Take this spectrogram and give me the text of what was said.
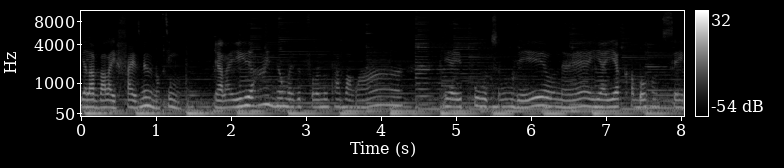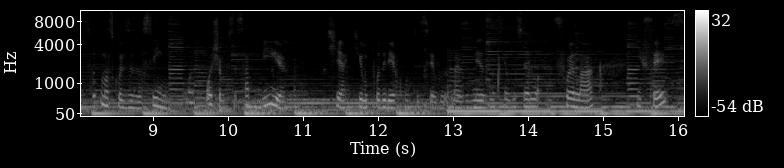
E ela vai lá e faz mesmo assim. E ela aí, ai não, mas o fulano tava lá. E aí, putz, não deu, né? E aí acabou acontecendo. Sabe umas coisas assim? Poxa, você sabia que aquilo poderia acontecer, mas mesmo assim você foi lá e fez.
